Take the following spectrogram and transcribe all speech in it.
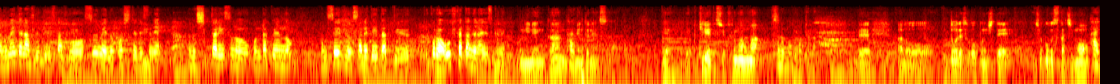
あのメンテナンスできるスタッフを数名残してですね、うん、あのしっかりそのこの楽園のあの整備をされていたっていうところは大きかったんじゃないですかね。2年間メンテナンス、はい、ややっぱ綺麗ですよ。そのまんま、うん、そのまんま。であのどうです？オープンして植物たちも、はい、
